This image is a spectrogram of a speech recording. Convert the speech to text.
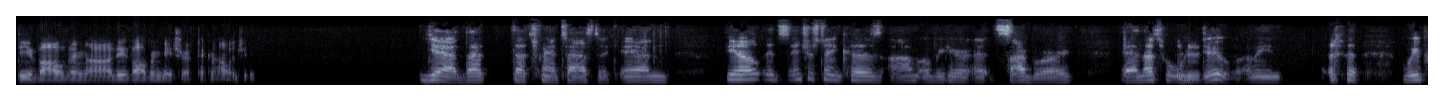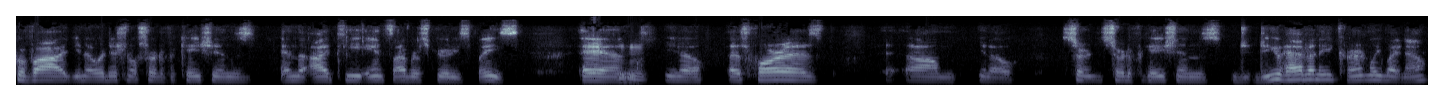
the evolving uh, the evolving nature of technology. Yeah, that that's fantastic, and you know it's interesting because I'm over here at Cybrary, and that's what mm-hmm. we do. I mean, we provide you know additional certifications in the IT and cybersecurity space, and mm-hmm. you know as far as um, you know, certain certifications. Do you have any currently right now?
